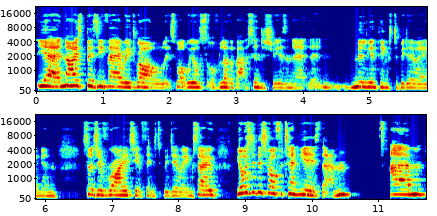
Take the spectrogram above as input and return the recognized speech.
yeah, nice, busy, varied role. It's what we all sort of love about this industry, isn't it? That million things to be doing and such a variety of things to be doing. So you obviously did this role for ten years then. Um,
